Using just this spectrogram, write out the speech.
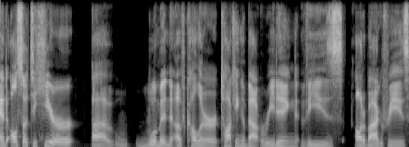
and also to hear a woman of color talking about reading these autobiographies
